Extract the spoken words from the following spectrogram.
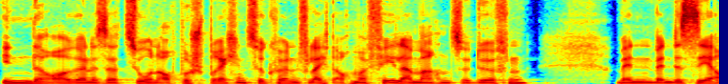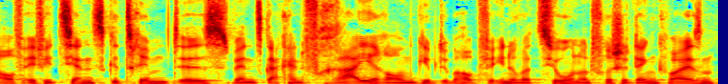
in der Organisation auch besprechen zu können, vielleicht auch mal Fehler machen zu dürfen, wenn, wenn das sehr auf Effizienz getrimmt ist, wenn es gar keinen Freiraum gibt überhaupt für Innovation und frische Denkweisen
